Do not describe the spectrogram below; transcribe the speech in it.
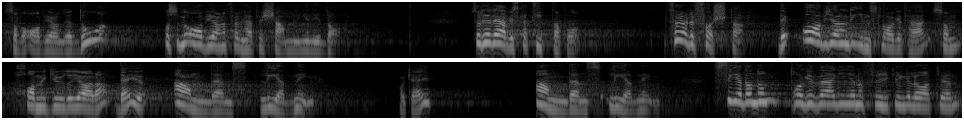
som var avgörande då och som är avgörande för den här församlingen idag. Så det är det vi ska titta på. För det första, det avgörande inslaget här som har med Gud att göra, det är ju andens ledning. Okej? Okay? Andens ledning. Sedan de tagit vägen genom Fryken, Galatien,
